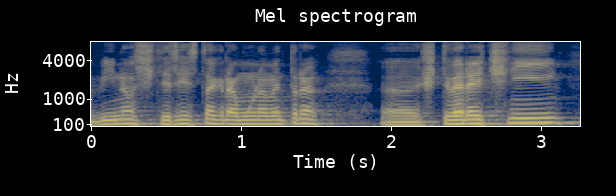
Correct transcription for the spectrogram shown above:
výnos 400 gramů na metr čtvereční.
